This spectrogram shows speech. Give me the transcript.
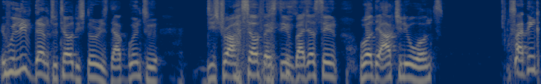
if we leave them to tell the stories, they are going to destroy our self-esteem by just saying what they actually want. So I think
